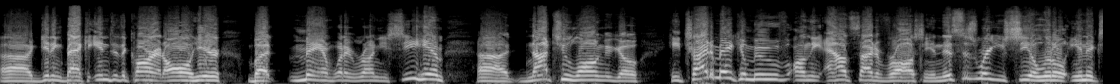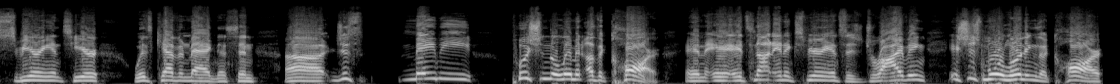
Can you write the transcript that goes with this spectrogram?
uh, getting back into the car at all here, but man, what a run. You see him uh, not too long ago. He tried to make a move on the outside of Rossi, and this is where you see a little inexperience here with Kevin Magnussen. Uh, just maybe pushing the limit of the car. And it's not inexperience as driving. It's just more learning the car,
